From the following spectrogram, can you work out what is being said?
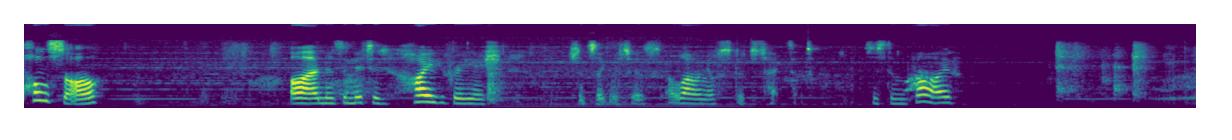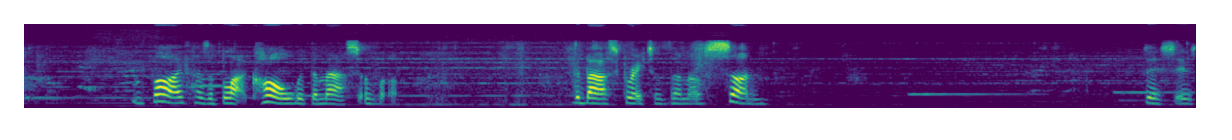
pulsar and has emitted high radiation signatures, allowing us to detect it. System 5 5 has a black hole with the mass of uh, the mass greater than our sun. This is,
